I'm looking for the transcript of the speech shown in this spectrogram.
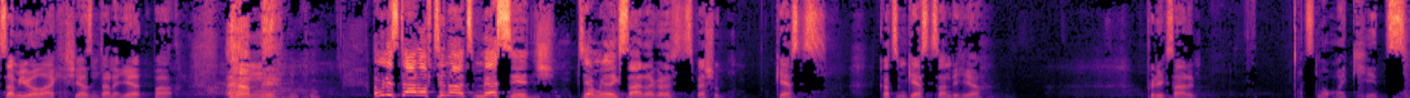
Some of you are like, she hasn't done it yet, but I'm going to start off tonight's message. See, I'm really excited. I got a special guests, got some guests under here. Pretty excited. It's not my kids.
